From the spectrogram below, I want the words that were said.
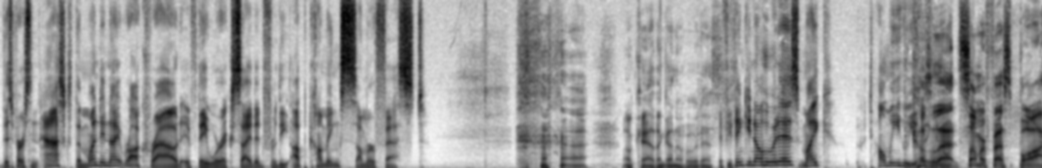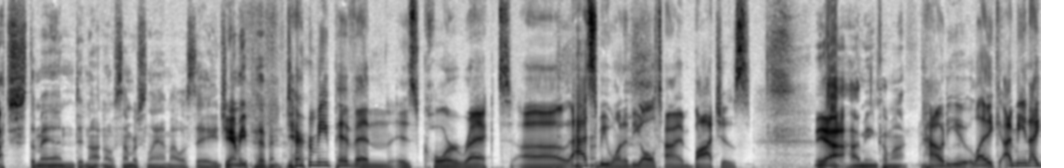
this person asked the Monday Night Raw crowd if they were excited for the upcoming Summerfest. Okay. I think I know who it is. If you think you know who it is, Mike, tell me who you are. because of that. Summerfest botch, the man did not know SummerSlam. I will say Jeremy Piven. Jeremy Piven is correct. Uh, it has to be one of the all-time botches. Yeah, I mean, come on. How do you like? I mean, I,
